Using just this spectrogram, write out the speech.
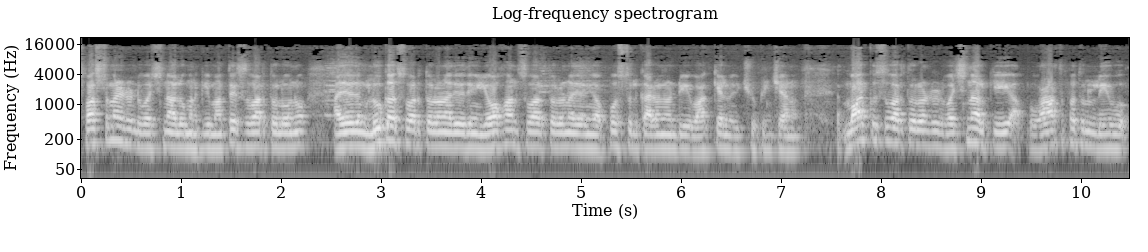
స్పష్టమైనటువంటి వచనాలు మనకి మత సువార్తలోను అదేవిధంగా లూకా సువార్తలోను అదేవిధంగా యోహాన్ సువార్తలోను అదేవిధంగా అపోస్తుల కార్యం వాక్యాలు మీకు చూపించాను. మార్కు సువార్తలో ఉన్నటువంటి వచనాలకి వార్తపత్రులు లేవు.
